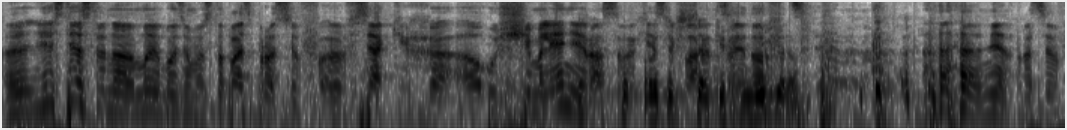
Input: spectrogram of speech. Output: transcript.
Э, естественно, мы будем выступать против э, всяких э, ущемлений расовых, если всяких Зайдорф... Нет, против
